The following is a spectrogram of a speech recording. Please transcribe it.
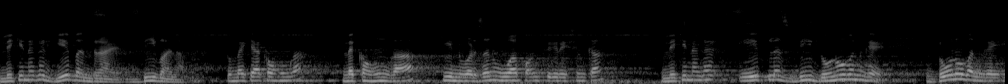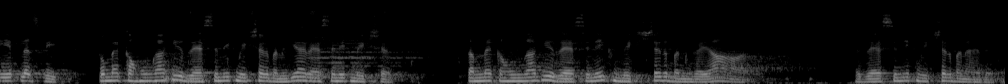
लेकिन अगर ये बन रहा है डी वाला तो मैं क्या कहूँगा? मैं कहूँगा कि इन्वर्जन हुआ कॉन्फ़िगरेशन का। लेकिन अगर ए प्लस बी दोनों बन गए, दोनों बन गए ए प्लस बी तो मैं कहूँगा कि रेसिनिक मिक्सचर बन गया रेसिनिक मिक्सचर तब मैं कहूँगा कि रेसिनिक मिक्सचर बन गया। रेसिनिक मिक्सचर बनाया, देखो।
